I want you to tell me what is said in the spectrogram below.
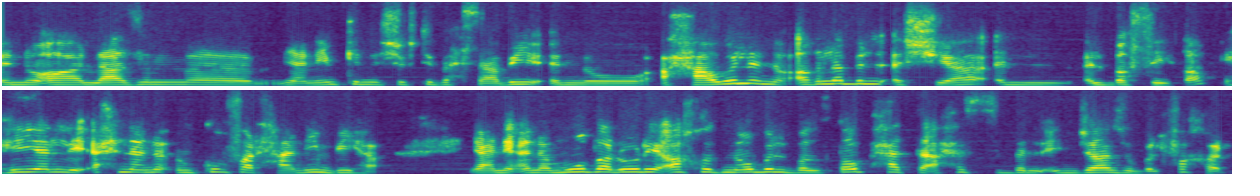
إنه آه لازم يعني يمكن شفتي بحسابي إنه أحاول إنه أغلب الأشياء البسيطة هي اللي إحنا نكون فرحانين بها يعني أنا مو ضروري آخذ نوبل بالطب حتى أحس بالإنجاز وبالفخر.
